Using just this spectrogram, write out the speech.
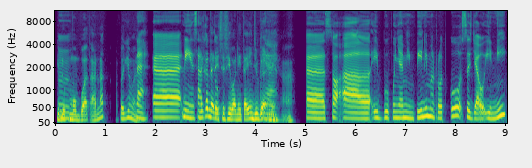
Hidupmu buat anak apa gimana? nah eh, nih Ini satu kan dari sisi wanitanya juga Iya. nih. Eh, soal ibu punya mimpi ini menurutku sejauh ini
